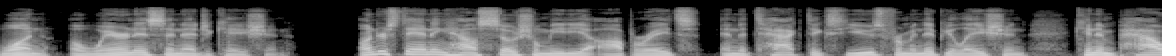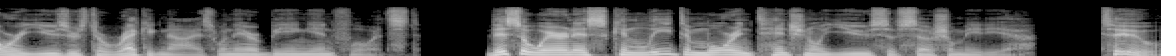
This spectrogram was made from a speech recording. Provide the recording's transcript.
1. Awareness and education. Understanding how social media operates and the tactics used for manipulation can empower users to recognize when they are being influenced. This awareness can lead to more intentional use of social media. 2.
